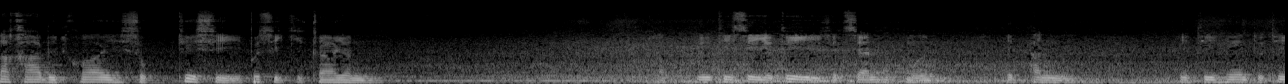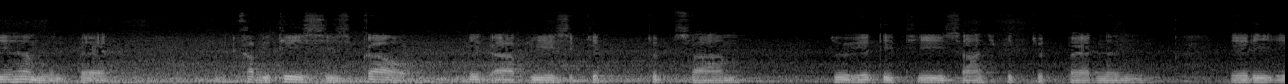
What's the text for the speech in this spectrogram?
ราคาบิตคอยสุกที่ 4 พฤศจิกายนครับ BTC อยู่ที่ 760,000 7,000 ETH อยู่ที่ 58,000ครับอยู่ที่ 49 XRP 17.3 USDT 31.81 ADA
